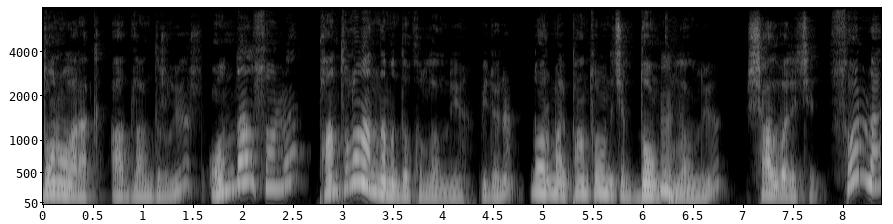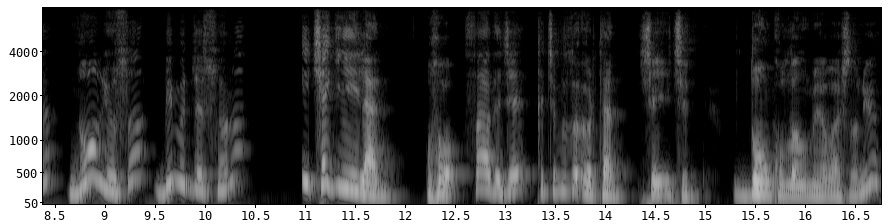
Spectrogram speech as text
don olarak adlandırılıyor. Ondan sonra pantolon anlamında kullanılıyor bir dönem. Normal pantolon için don Hı hı. kullanılıyor. Şalvar için. Sonra ne oluyorsa bir müddet sonra içe giyilen o sadece kıçımızı örten şey için don kullanılmaya başlanıyor.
